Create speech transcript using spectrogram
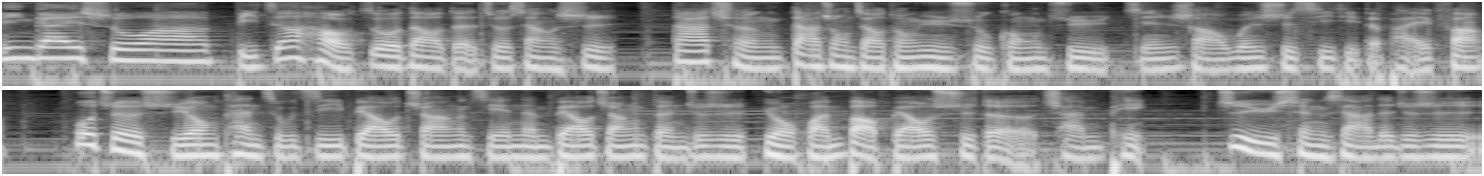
应该说啊，比较好做到的，就像是搭乘大众交通运输工具，减少温室气体的排放。或者使用碳足迹标章、节能标章等，就是有环保标识的产品。至于剩下的，就是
